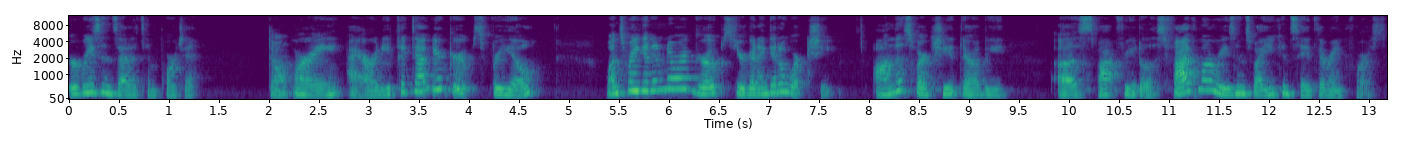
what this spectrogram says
reasons that it's important. Don't worry, I already picked out your groups for you. Once we get into our groups, you're going to get a worksheet. On this worksheet, there will be a spot for you to list five more reasons why you can save the rainforest.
